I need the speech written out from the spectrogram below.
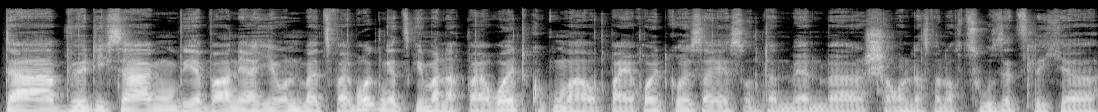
Da würde ich sagen, wir waren ja hier unten bei zwei Brücken. Jetzt gehen wir nach Bayreuth, gucken mal, ob Bayreuth größer ist und dann werden wir schauen, dass wir noch zusätzliche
